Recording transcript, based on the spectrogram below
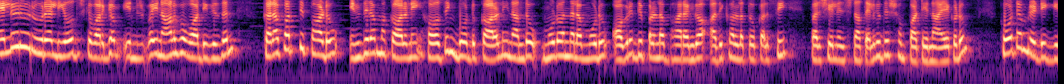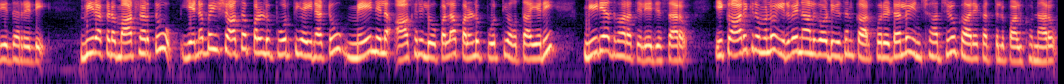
Nellore rural నియోజకవర్గం ఇరవై నాలుగవ division Kanaparthipadu Indiramma colony housing board colony నందు మూడు వందల మూడు అభివృద్ధి పనుల భారంగా అధికారులతో కలిసి పరిశీలించిన తెలుగుదేశం పార్టీ నాయకుడు కోటంరెడ్డి గిరిధర్ రెడ్డి. వీరక్కడ మాట్లాడుతూ ఎనభై శాతం పనులు పూర్తి అయినట్టు మే నెల ఆఖరి లోపల పనులు పూర్తి అవుతాయని మీడియా ద్వారా తెలియజేశారు. ఈ కార్యక్రమంలో ఇరవై నాలుగవ డివిజన్ కార్పొరేటర్లు ఇన్ఛార్జీలు కార్యకర్తలు పాల్గొన్నారు.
